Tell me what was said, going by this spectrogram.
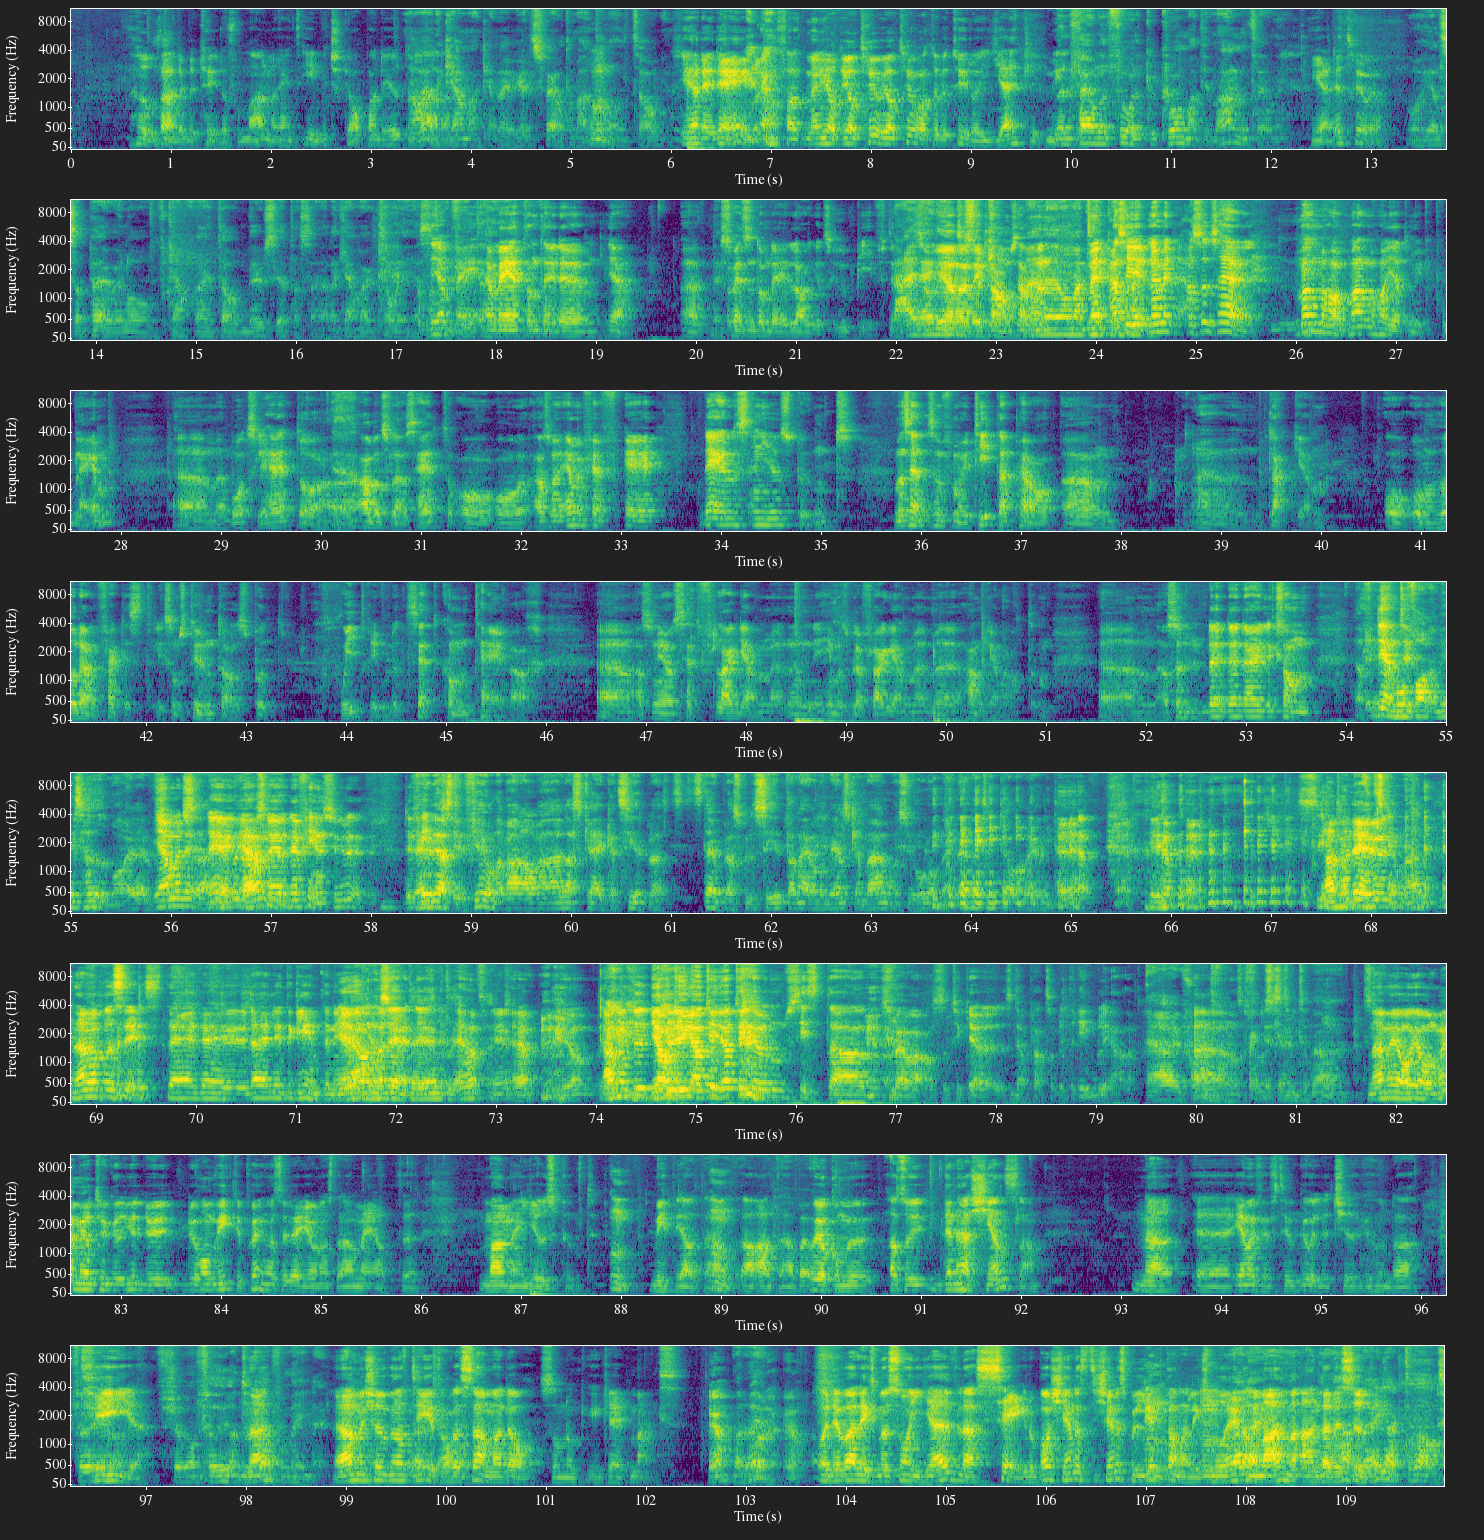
hur vad det betyder för Malmö rent imageskapande ute i Ja, världen. det kan man. Kan. Det är väldigt svårt att mäta Mm. överhuvudtaget. Ja, det, det är det. För att, men jag, jag, tror, jag tror att det betyder jäkligt mycket. Men får det folk att komma till Malmö tror ni? Ja, det tror jag. Och hälsa på eller kanske rent av bosätta sig? Eller kanske ta i? Alltså, jag, vet, jag vet inte. Det, ja. Jag vet inte om det är lagets uppgift. Nej, det är det inte reklam så. Men, Men, men, alltså, nej, men alltså så här. Malmö har, Malmö har jättemycket problem. Eh, Med brottslighet och eh, Ja. arbetslöshet. Och, och, alltså MFF är dels en ljuspunkt. Men sen, sen får man ju titta på um, klacken. Och, och hur den faktiskt liksom stundtals på ett skitroligt sätt kommenterar. Uh, alltså ni har sett flaggan, med, den himmelsblå flaggan med, med handgranaten. Uh, alltså det, det, det är liksom... Det Den finns typ- fortfarande en viss humor i det Ja men det, det, ja, det, det finns ju... Det, roligaste i fjol var när alla skrek att Sittla- Ståpla skulle sitta ner och de älskar Malmö så gjorde de det. Det tyckte jag var roligt. Ja, men och det är älska ju, Malmö. nej men precis. Det, är- det, är det är lite glimten i Ja, Ja, men men det, sånt är det, väldigt ja, roligt. ja, ja. Ja, men du- jag, du- ty, jag, ty, jag tycker de sista två åren så tycker jag ståplats har blivit roligare. Ja, det är skönt. Det ska inte vara... Nej men jag, jag håller med, men jag tycker du, du har en viktig poäng också i det Jonas, det här med att eh, Malmö är en ljuspunkt. Mm. Mitt i allt det här. Mm. Allt det här. Och jag kommer, alltså den här känslan när eh, MFF tog guldet 2010. 2004 tycker Nej. jag för min del. Ja men 2010 för det var samma dag som de grep Mangs. Ja, Var det var det? det? Ja. Och det var liksom en sån jävla seger. Det bara kändes, det kändes på läktarna liksom Mm. hur hela. Malmö andades ut. är där, man?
